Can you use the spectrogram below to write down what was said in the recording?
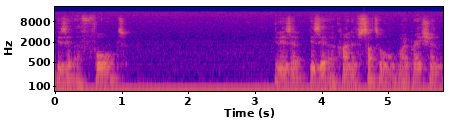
Is it a thought? It is a, is it a kind of subtle vibration?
